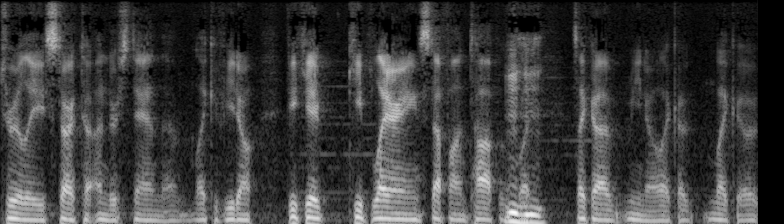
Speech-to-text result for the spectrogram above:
truly start to understand them. Like if you don't if you keep keep layering stuff on top of like it's like a you know like a like a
